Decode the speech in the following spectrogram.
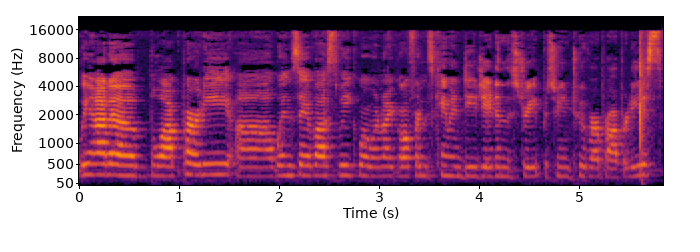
we had a block party uh, Wednesday of last week where one of my girlfriends came and DJ'd in the street between two of our properties,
